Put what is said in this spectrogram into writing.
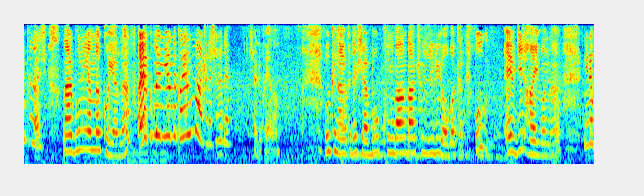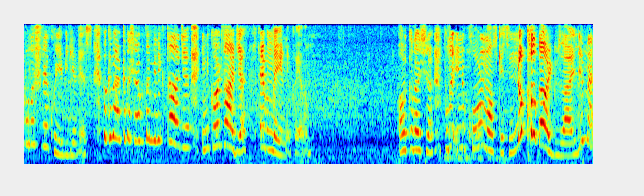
arkadaşlar? Bunun yanına koyalım. Ayakkabılarının yanına koyalım mı arkadaşlar? Hadi. Şöyle koyalım. Bakın arkadaşlar bu kumdandan çözülüyor bakın. Bu evcil hayvanı. Yine bunu şuraya koyabiliriz. Bakın arkadaşlar bu da minik tacı. Unicorn tacı. Hadi bunu da yerine koyalım. Arkadaşlar bu da unicorn maskesi. Ne kadar güzel değil mi?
